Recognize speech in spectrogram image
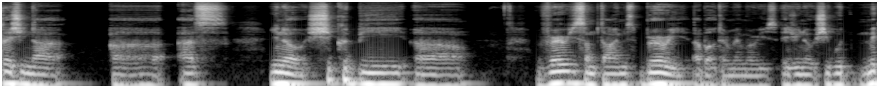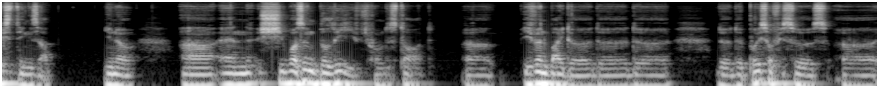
Regina, uh, as you know, she could be uh, very sometimes blurry about her memories. As you know, she would mix things up, you know, uh, and she wasn't believed from the start, even by the the the the, the police officers uh,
